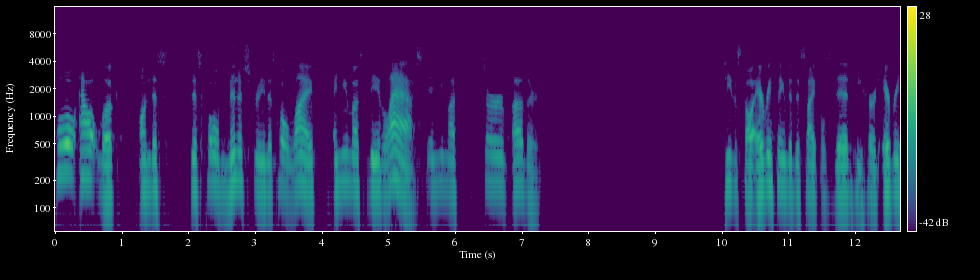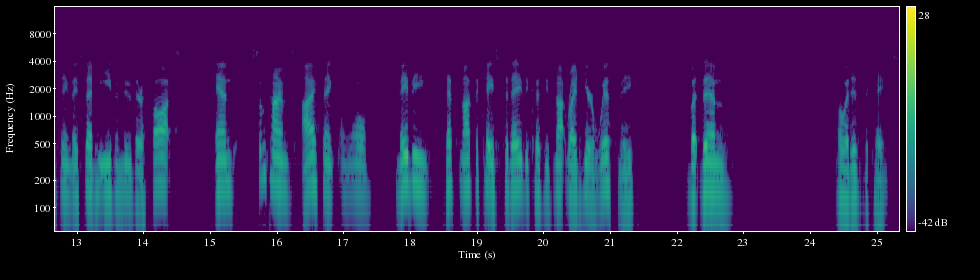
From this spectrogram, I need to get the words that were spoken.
whole outlook on this, this whole ministry and this whole life, and you must be last and you must serve others. Jesus saw everything the disciples did. He heard everything they said. He even knew their thoughts. And sometimes I think, well, maybe that's not the case today because he's not right here with me. But then, oh, it is the case.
